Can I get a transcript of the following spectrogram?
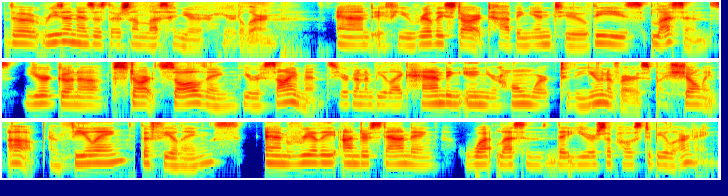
the reason is, is there's some lesson you're here to learn. And if you really start tapping into these lessons, you're gonna start solving your assignments. You're gonna be like handing in your homework to the universe by showing up and feeling the feelings and really understanding what lessons that you're supposed to be learning.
